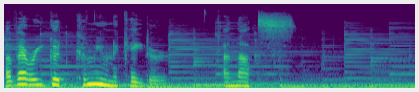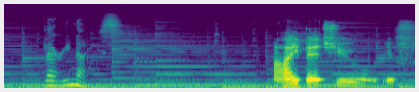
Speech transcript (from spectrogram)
a very good communicator. And that's very nice. I bet you if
